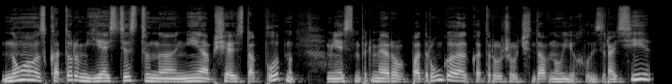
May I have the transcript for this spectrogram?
но с которыми я, естественно, не общаюсь так плотно. У меня есть, например, подруга, которая уже очень давно уехала из России.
